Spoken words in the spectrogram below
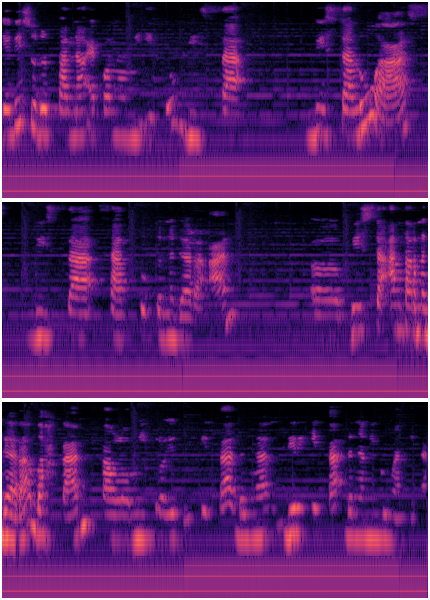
jadi sudut pandang ekonomi itu bisa bisa luas bisa satu kenegaraan uh, bisa antar negara bahkan kalau mikro itu kita dengan diri kita dengan lingkungan kita.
